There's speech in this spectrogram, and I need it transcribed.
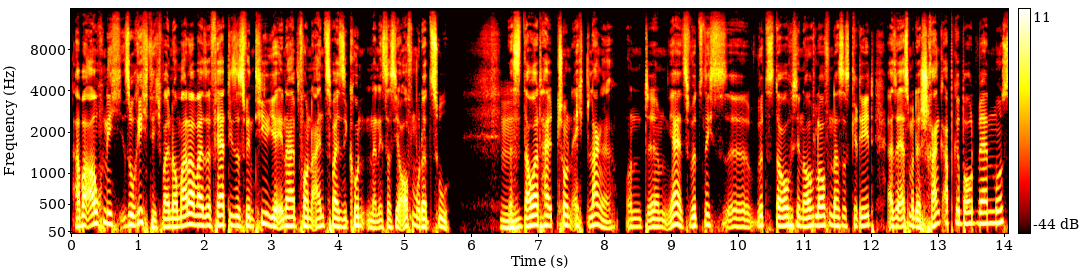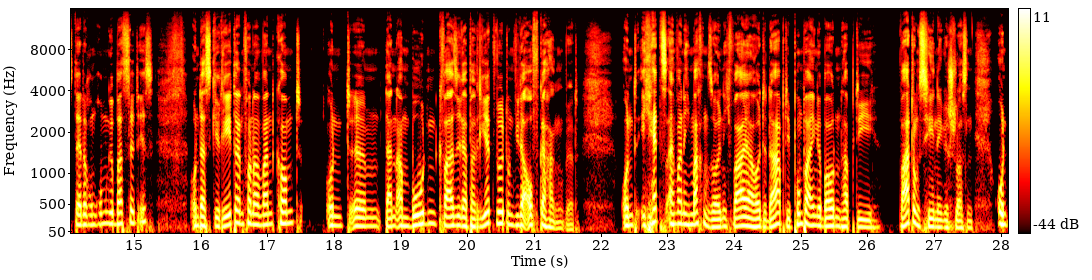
aber auch nicht so richtig, weil normalerweise fährt dieses Ventil ja innerhalb von ein, zwei Sekunden, dann ist das ja offen oder zu. Mhm. Das dauert halt schon echt lange. Und ähm, ja, jetzt wird es äh, darauf hinauslaufen, dass das Gerät, also erstmal der Schrank abgebaut werden muss, der darum rumgebastelt ist, und das Gerät dann von der Wand kommt und ähm, dann am Boden quasi repariert wird und wieder aufgehangen wird. Und ich hätte es einfach nicht machen sollen. Ich war ja heute da, habe die Pumpe eingebaut und habe die Wartungshähne geschlossen. Und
